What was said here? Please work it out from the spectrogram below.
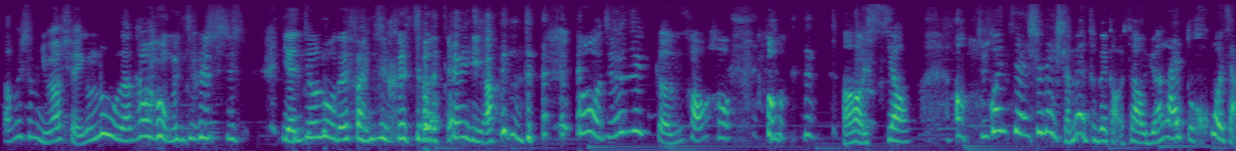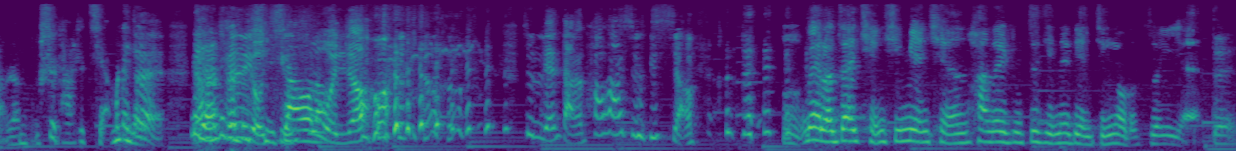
啊，为什么你们要选一个鹿呢？他说我们就是。研究鹿的繁殖和 交配一样的，然 后我觉得这梗好好好 好好笑哦。关键是那什么也特别搞笑，原来的获奖人不是他，是前面那个人，那个人那个被取消了，你知道吗？就脸打得啪啪声响。对，嗯，为了在前妻面前捍卫住自己那点仅有的尊严，对，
